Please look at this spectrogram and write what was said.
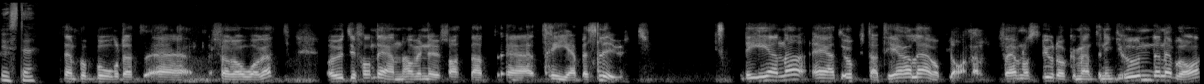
Just det den på bordet eh, förra året. Och utifrån den har vi nu fattat eh, tre beslut. Det ena är att uppdatera läroplanen. För även om styrdokumenten i grunden är bra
